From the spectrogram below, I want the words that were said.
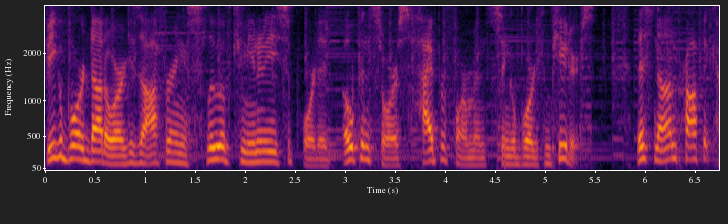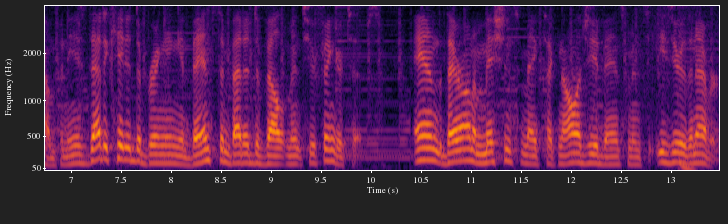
BeagleBoard.org is offering a slew of community-supported, open-source, high-performance single-board computers. This nonprofit company is dedicated to bringing advanced embedded development to your fingertips, and they're on a mission to make technology advancements easier than ever.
